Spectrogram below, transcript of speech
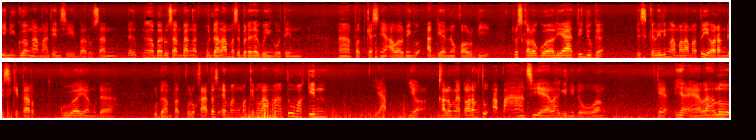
ini gue ngamatin sih barusan nggak barusan banget. Udah lama sebenarnya gue ngikutin uh, podcastnya awal minggu Adiano Colby. Terus kalau gue liatin juga di sekeliling lama-lama tuh ya orang di sekitar gue yang udah udah 40 ke atas emang makin lama tuh makin ya ya kalau ngeliat orang tuh apaan sih ya lah gini doang. Kayak ya elah lu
